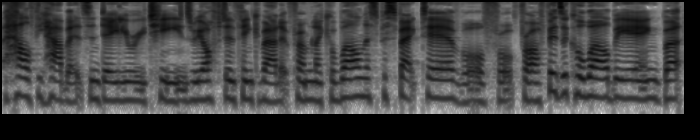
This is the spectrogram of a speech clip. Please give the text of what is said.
healthy habits and daily routines, we often think about it from like a wellness perspective or for, for our physical well-being, but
